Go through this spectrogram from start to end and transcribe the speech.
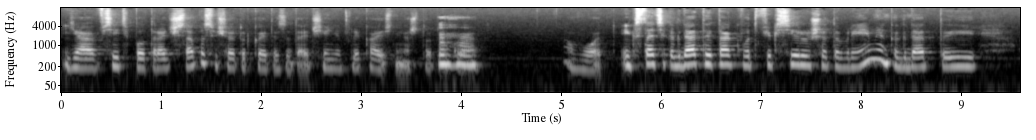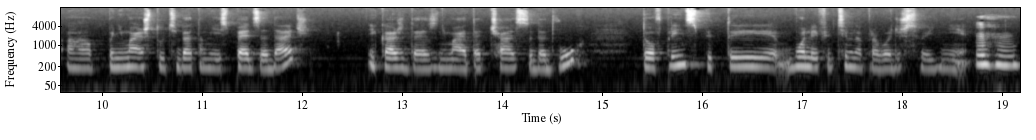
я все эти полтора часа посвящаю только этой задаче, я не отвлекаюсь ни на что такое. Uh-huh. Вот. И, кстати, когда ты так вот фиксируешь это время, когда ты э, понимаешь, что у тебя там есть пять задач, и каждая занимает от часа до двух, то, в принципе, ты более эффективно проводишь свои дни. Угу.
